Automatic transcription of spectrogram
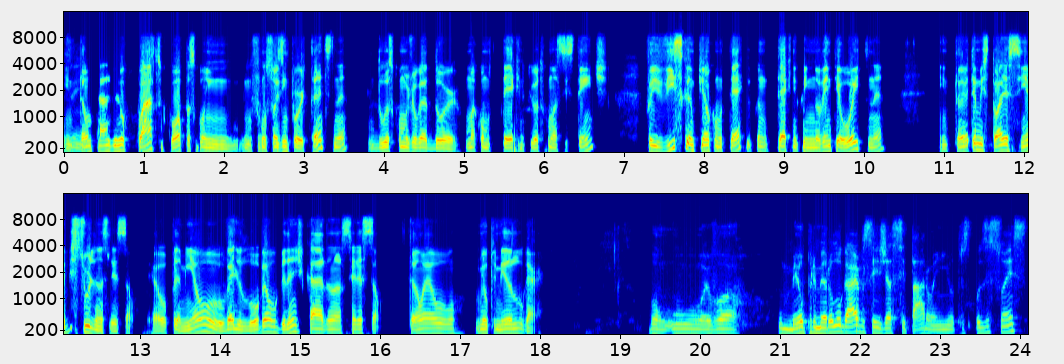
Então, o cara ganhou quatro Copas com, em, em funções importantes, né? Duas como jogador, uma como técnico e outra como assistente. Foi vice-campeão como técnico, técnico em 98, né? Então ele tem uma história assim absurda na seleção. É o para mim é o velho Lobo é o grande cara na seleção. Então é o meu primeiro lugar. Bom, o, eu vou. O meu primeiro lugar, vocês já citaram em outras posições,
